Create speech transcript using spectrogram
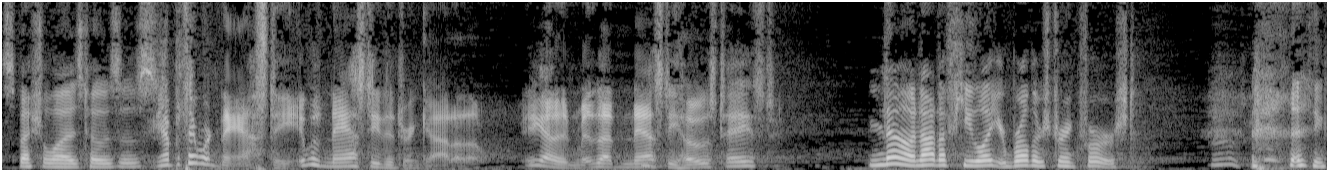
specialized hoses. yeah, but they were nasty. It was nasty to drink out of them. You gotta admit that nasty hose taste. No, not if you let your brothers drink first. then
